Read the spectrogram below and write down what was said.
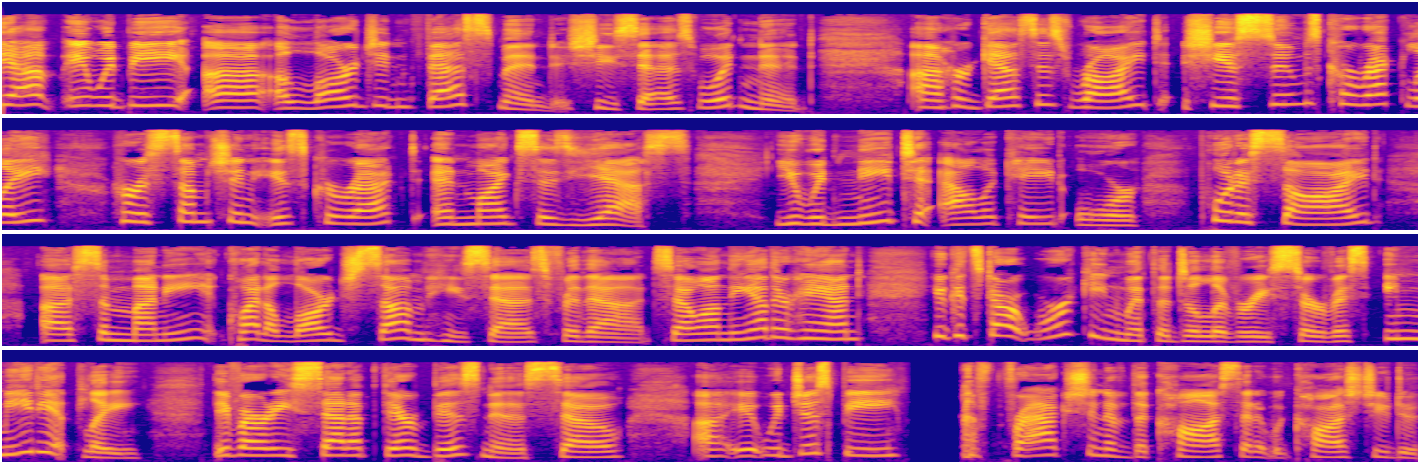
Yeah, it would be a, a, large investment, she says, wouldn't it? Uh, her guess is right. She assumes correctly. Her assumption is correct. And Mike says, yes, you would need to allocate or put aside uh, some money, quite a large sum, he says, for that. So, on the other hand, you could start working with the delivery service immediately. They've already set up their business. So, uh, it would just be a fraction of the cost that it would cost you to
